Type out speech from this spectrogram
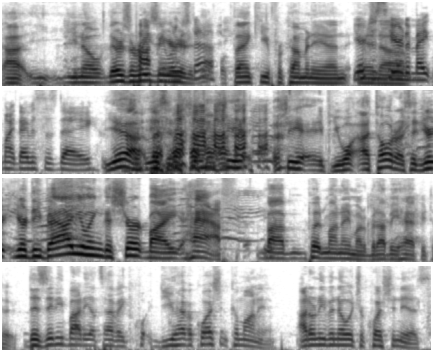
Uh, you know, there's a reason you're here. today. stuff. Well, thank you for coming in. You're and, just here to um, make Mike Davis's day. Yeah, listen. she, she, she, if you want, I told her. I said you're you're devaluing the shirt by half by putting my name on it, but I'd be happy to. Does anybody else have a? Do you have a question? Come on in. I don't even know what your question is.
